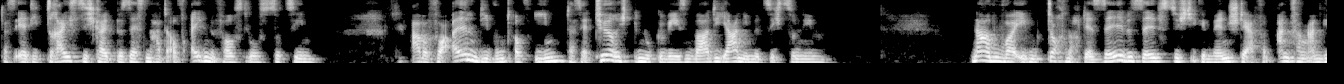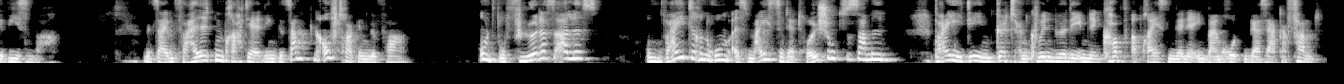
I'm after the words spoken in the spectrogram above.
dass er die Dreistigkeit besessen hatte, auf eigene Faust loszuziehen aber vor allem die Wut auf ihn, dass er töricht genug gewesen war, Diani mit sich zu nehmen. Nabu war eben doch noch derselbe selbstsüchtige Mensch, der er von Anfang an gewesen war. Mit seinem Verhalten brachte er den gesamten Auftrag in Gefahr. Und wofür das alles? Um weiteren Ruhm als Meister der Täuschung zu sammeln? Bei den Göttern, Quinn würde ihm den Kopf abreißen, wenn er ihn beim Roten Berserker fand.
